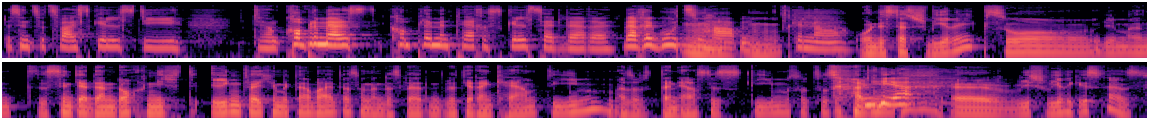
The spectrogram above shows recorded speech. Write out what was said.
Das sind so zwei Skills, die, die ein komplementäres, komplementäres Skillset wäre, wäre gut zu mhm, haben. Mhm. Genau. Und ist das schwierig, so jemand, das sind ja dann doch nicht irgendwelche Mitarbeiter, sondern das werden, wird ja dein Kernteam, also dein erstes Team sozusagen. Ja. Äh, wie schwierig ist das?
